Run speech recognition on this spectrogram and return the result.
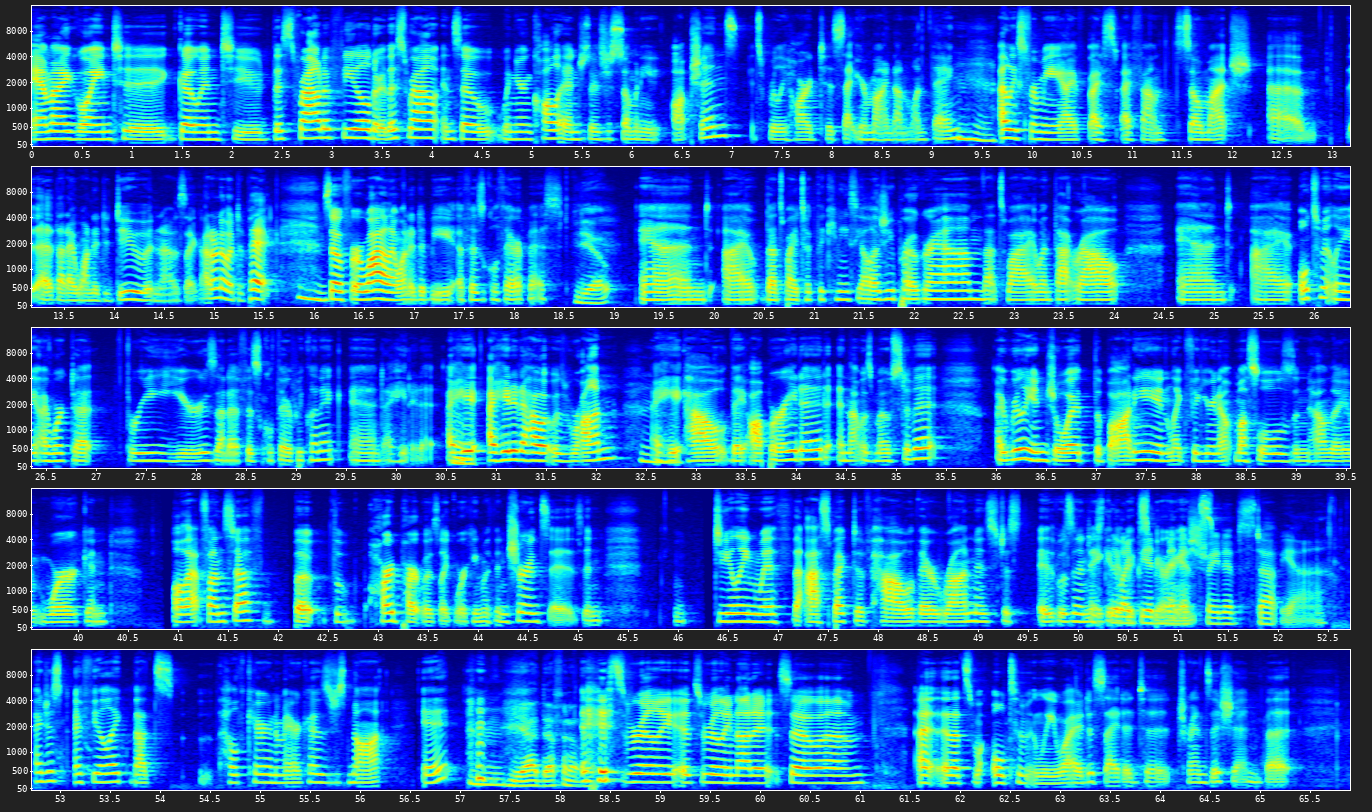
Am I going to go into this route of field or this route? And so when you're in college, there's just so many options. It's really hard to set your mind on one thing. At least for me, I, I, I found so much um, that that I wanted to do. And I was like, I don't know what to pick. So for a while, I wanted to be a physical therapist Yeah. and I that's why I took the kinesiology program. That's why I went that route. And I ultimately I worked at three years at a physical therapy clinic and I hated it. I mm. hate I hated how it was run. I mm. hate how they operated and that was most of it. I really enjoyed the body and like figuring out muscles and how they work and all that fun stuff. But the hard part was like working with insurances and dealing with the aspect of how they're run is just it was a Just the, negative like the experience. administrative stuff. Yeah. I just I feel like that's healthcare in America is just not it. Yeah, definitely. it's really it's really not it. So um, I, that's ultimately why I decided to transition. But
